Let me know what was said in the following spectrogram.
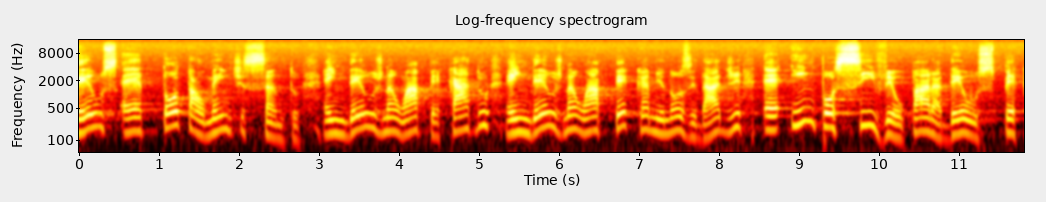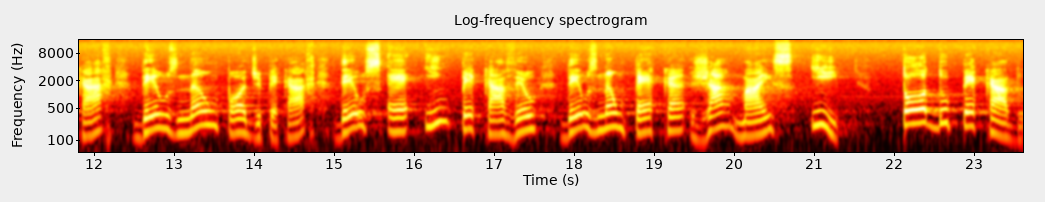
Deus é totalmente santo. Em Deus não há pecado, em Deus não há pecaminosidade. É impossível para Deus pecar, Deus não pode pecar, Deus é impecável, Deus não peca jamais e todo pecado.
